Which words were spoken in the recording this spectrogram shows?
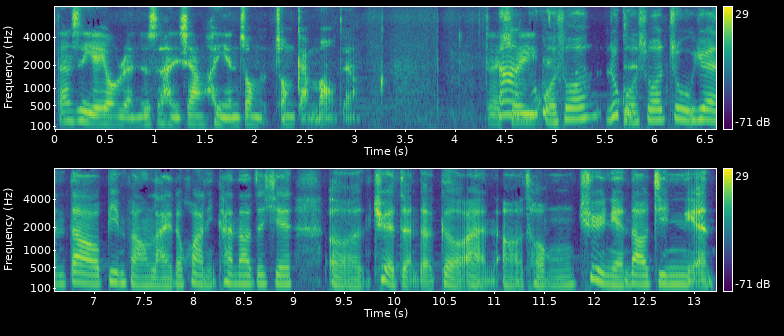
但是也有人就是很像很严重的重感冒这样。对，那如果说如果说住院到病房来的话，你看到这些呃确诊的个案啊，从去年到今年，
